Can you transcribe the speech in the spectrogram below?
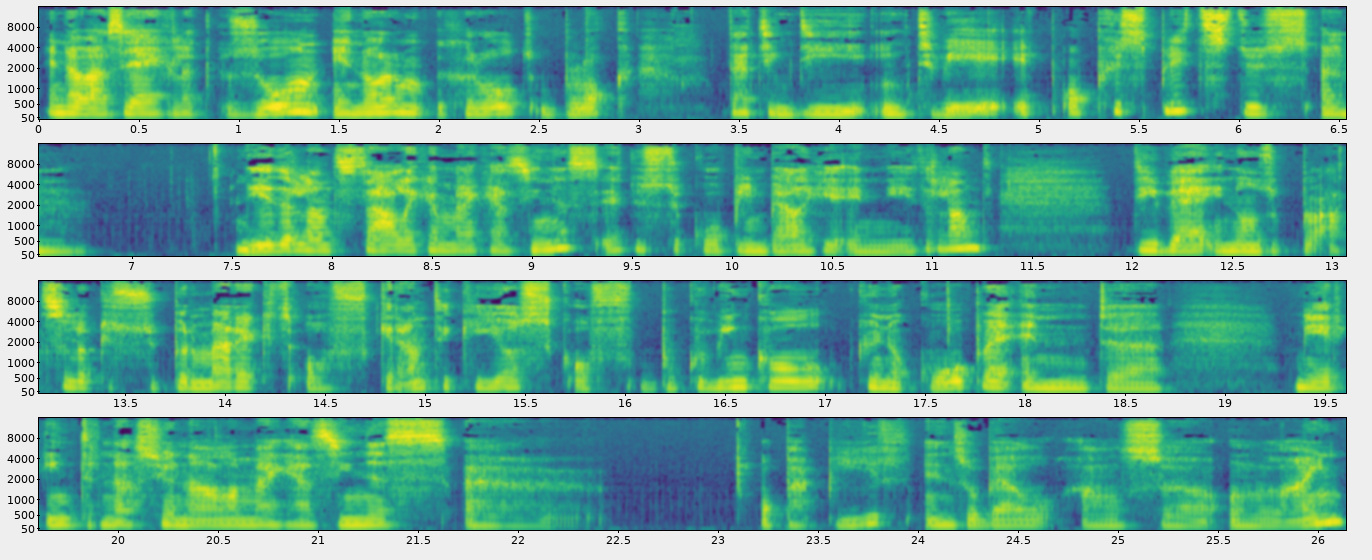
En dat was eigenlijk zo'n enorm groot blok dat ik die in twee heb opgesplitst. Dus um, Nederlandstalige magazines, dus te koop in België en Nederland, die wij in onze plaatselijke supermarkt of krantenkiosk of boekenwinkel kunnen kopen. En de meer internationale magazines uh, op papier en zowel als uh, online.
